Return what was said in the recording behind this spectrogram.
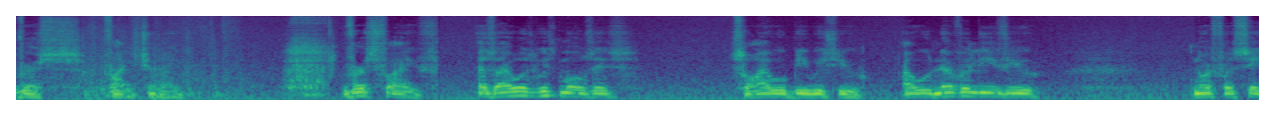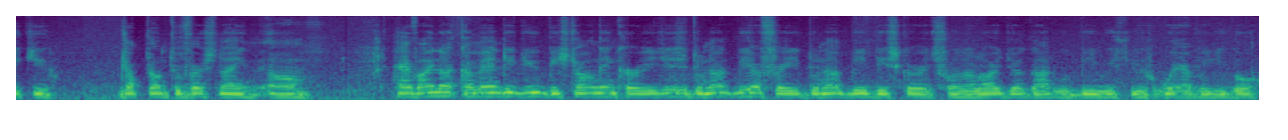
verse 5 through 9. Verse 5 As I was with Moses, so I will be with you. I will never leave you nor forsake you. Drop down to verse 9. Um, have I not commanded you, be strong and courageous? Do not be afraid, do not be discouraged, for the Lord your God will be with you wherever you go.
